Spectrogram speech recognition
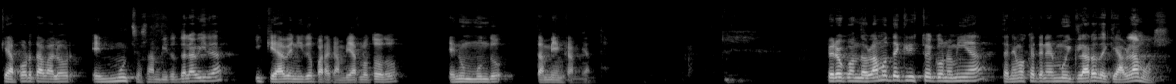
que aporta valor en muchos ámbitos de la vida y que ha venido para cambiarlo todo en un mundo también cambiante. Pero cuando hablamos de criptoeconomía, tenemos que tener muy claro de qué hablamos,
